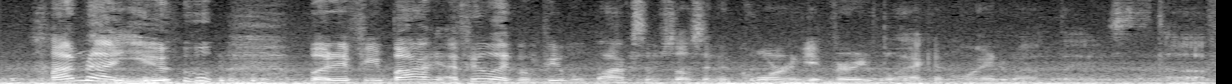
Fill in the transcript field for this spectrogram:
I'm not you, but if you box, I feel like when people box themselves in a corner, and get very black and white about things. It's tough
